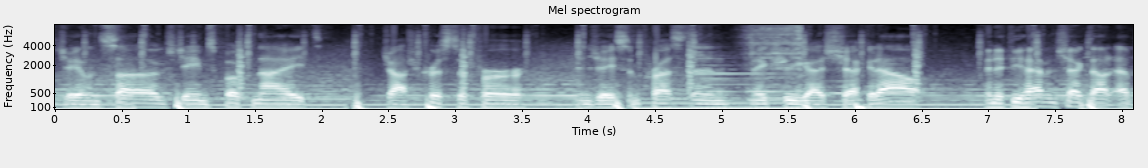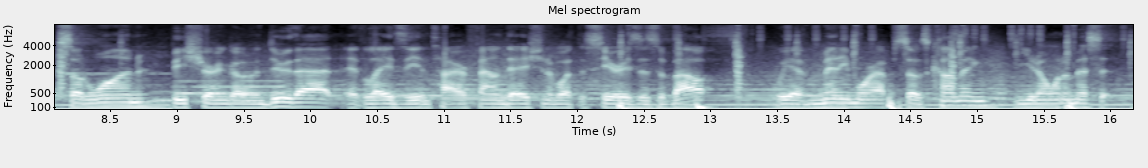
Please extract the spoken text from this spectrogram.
Jalen Suggs, James Bouknight, Josh Christopher, and Jason Preston. Make sure you guys check it out. And if you haven't checked out episode one, be sure and go and do that. It lays the entire foundation of what the series is about. We have many more episodes coming. You don't want to miss it.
